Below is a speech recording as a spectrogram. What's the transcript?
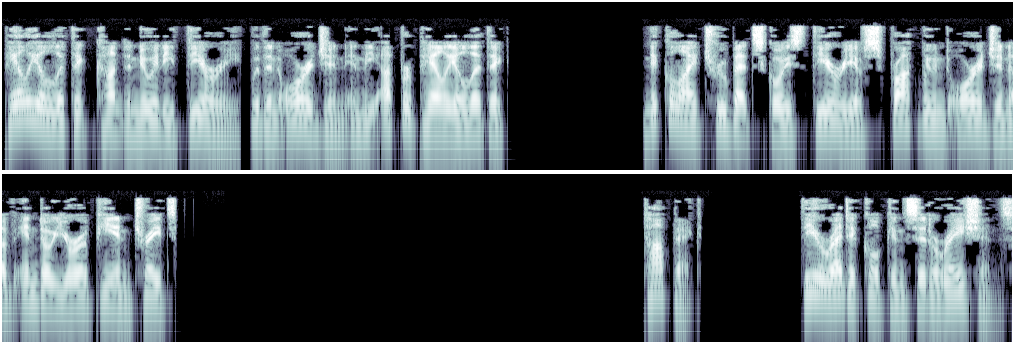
Paleolithic continuity theory, with an origin in the Upper Paleolithic Nikolai Trubetskoy's theory of Sprachbund origin of Indo-European traits. Theoretical considerations.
